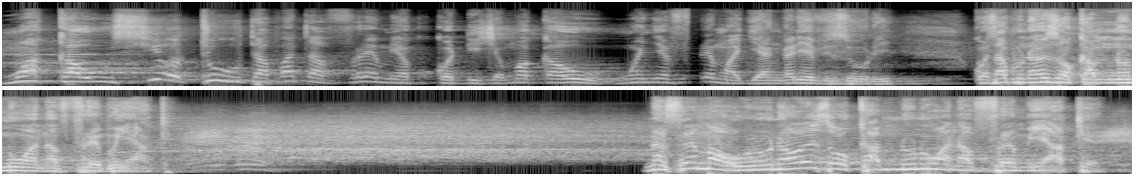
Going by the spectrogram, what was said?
Mwaka huu sio tu utapata fremu ya kukodisha. Mwaka huu mwenye fremu ajiangalie vizuri. Kwa sababu unaweza ukamnunua na fremu yake. Amen. nasema unaweza ukamnunua na fremu yake. Amen.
